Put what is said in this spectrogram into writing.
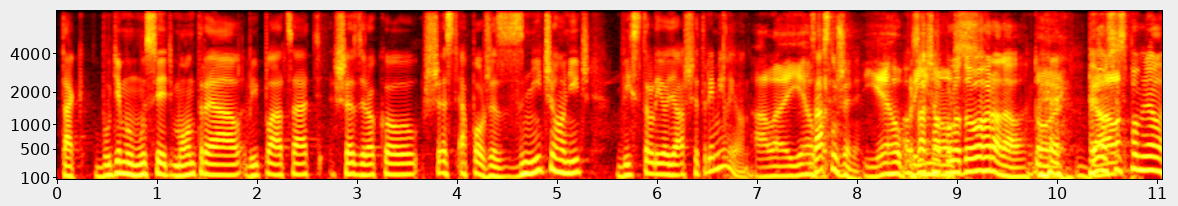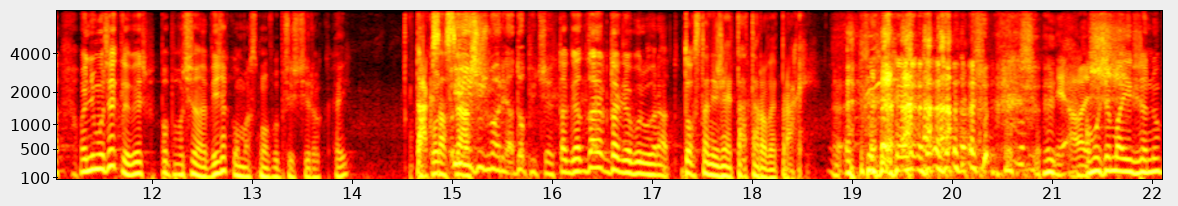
tak bude mu musieť Montreal vyplácať 6 rokov 6,5, že z ničoho nič vystrelí o ďalšie 3 milióny. Ale jeho, Zaslúžene. jeho prínos... začal podle toho hrát, ale. To je, Hej, on si vzpomněl, oni mu řekli, víš, po, počúvaj, víš, jakou máš smlouvu příští rok, hej? Tak sa snaž. Ježiš Maria, do piče, tak, tak, tak ja budu hrát. Dostaneš aj Tatarové prachy. nie, ale A může mají ženu?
